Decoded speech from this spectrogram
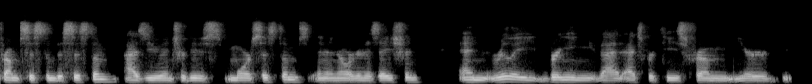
from system to system as you introduce more systems in an organization and really bringing that expertise from your you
